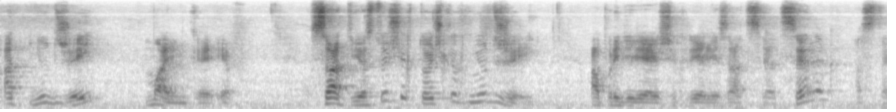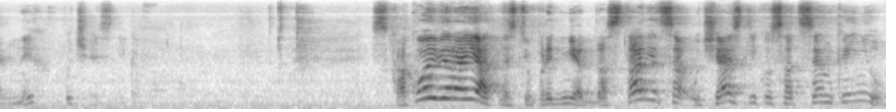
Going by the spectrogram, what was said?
от new j, маленькая f, в соответствующих точках new j, определяющих реализации оценок остальных участников. С какой вероятностью предмет достанется участнику с оценкой new?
